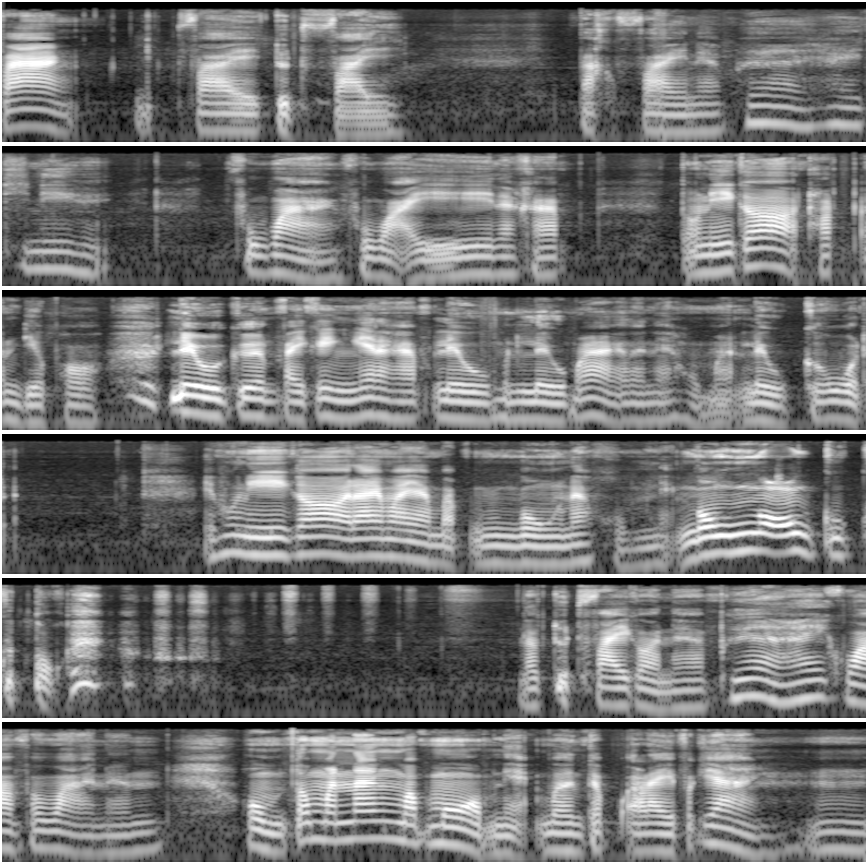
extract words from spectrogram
ฟางจุดไฟจุดไฟ ปักไฟนะเพื่อให้ที่นี่สว่างสวัยนะครับ ตรงนี้ก็ท็อตอันเดียวพอ เร็วเกินไปก็อย่างเงี้ยนะครับ เร็วมันเร็วมากตอนนี้ผมอะเร็วโกรธอะไอ้พวกนี้ก็ได้มาอย่างแบบงงนะผมเนี่ยงงงงกูกูตกแล้วจุดไฟก่อนนะเพื่อให้ความสว่างนั้น ผมต้องมานั่งมาหมอบเนี่ยเหมือนกับอะไรสักอย่าง อืม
